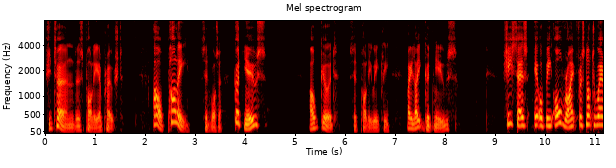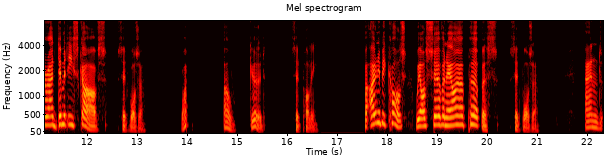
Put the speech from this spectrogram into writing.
She turned as Polly approached. Oh, Polly, said Wazzer. Good news. Oh, good, said Polly weakly. I like good news. She says it'll be all right for us not to wear our dimity scarves, said Wazzer. What? Oh, good, said Polly. But only because we are serving higher purpose, said Wazzer. And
